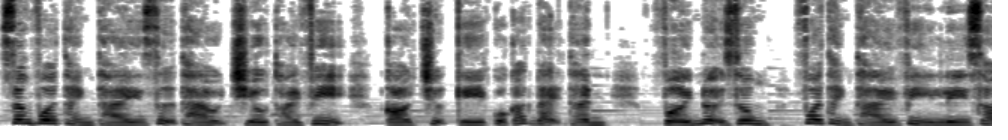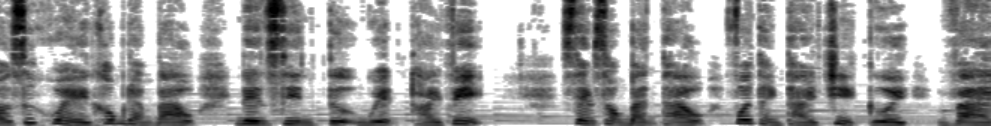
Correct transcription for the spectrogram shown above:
dâng vua Thành Thái dự thảo chiếu thoái vị có chữ ký của các đại thần với nội dung vua Thành Thái vì lý do sức khỏe không đảm bảo nên xin tự nguyện thoái vị. Xem xong bản thảo, vua Thành Thái chỉ cười và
